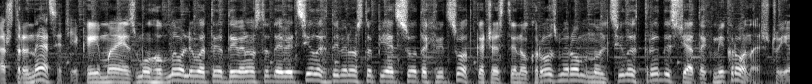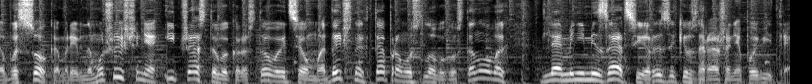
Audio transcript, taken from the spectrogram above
H13, який має змогу вловлювати 99,95% частинок розміром 0,3 мікрона, що є високим рівнем очищення і часто використовується в медичних та промислових установах для мінімізації ризиків зараження повітря.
